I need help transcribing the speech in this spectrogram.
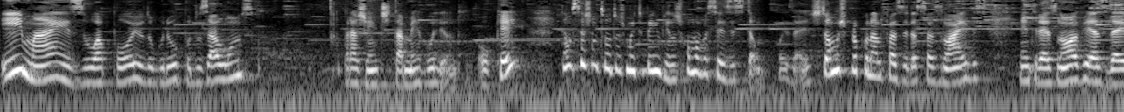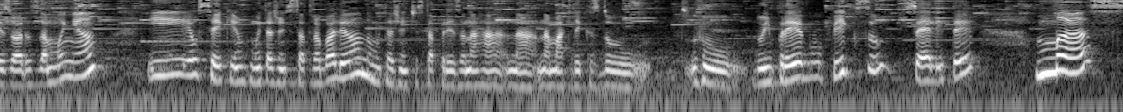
e mais o apoio do grupo dos alunos para a gente estar tá mergulhando, ok? Então sejam todos muito bem-vindos. Como vocês estão? Pois é, estamos procurando fazer essas lives entre as 9 e as 10 horas da manhã. E eu sei que muita gente está trabalhando, muita gente está presa na, na, na matrix do, do, do, emprego fixo, CLT, mas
